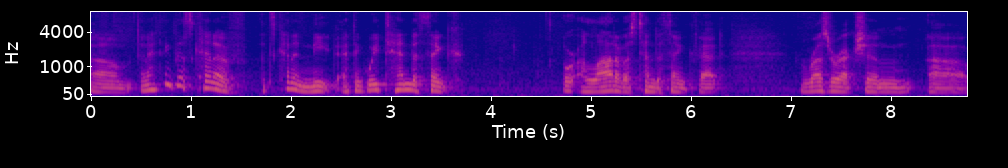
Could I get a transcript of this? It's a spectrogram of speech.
Um, and I think that's kind of that's kind of neat. I think we tend to think, or a lot of us tend to think that resurrection, uh,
